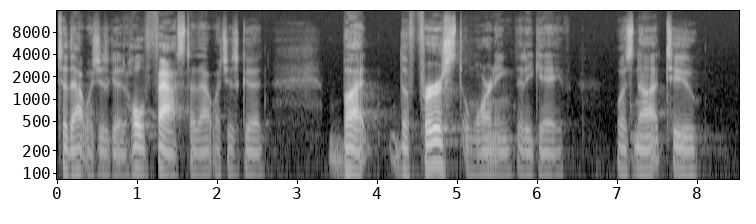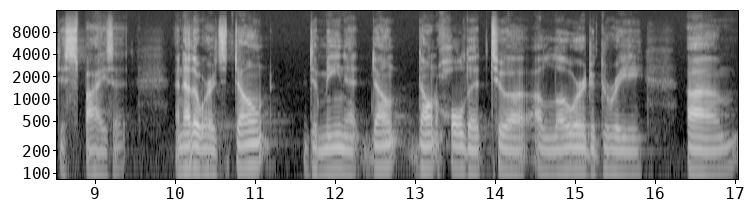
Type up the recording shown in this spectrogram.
to that which is good. Hold fast to that which is good. But the first warning that he gave was not to despise it. In other words, don't demean it. Don't don't hold it to a, a lower degree. Um,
